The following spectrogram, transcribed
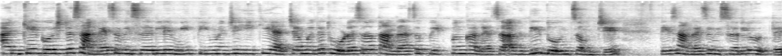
आणखी एक गोष्ट सांगायचं विसरले मी ती म्हणजे ही की याच्यामध्ये थोडंसं तांदळाचं पीठ पण घालायचं अगदी दोन चमचे. ते सांगायचं विसरले होते.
